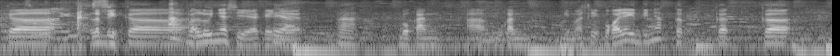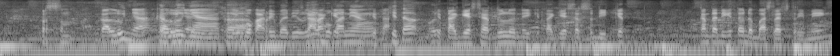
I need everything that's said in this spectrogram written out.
ke personal gitu. lebih ke Apa? elunya sih ya kayaknya Iya. ya. nah Bukan ah, bukan gimana sih? Pokoknya intinya ke ke ke person ke elunya, Ke elunya, gitu. ke bukan pribadi elunya, sekarang bukan kita, yang kita, kita- kita geser dulu nih, kita geser sedikit. Kan tadi kita udah bahas live streaming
